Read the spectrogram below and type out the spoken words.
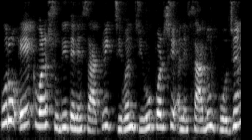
પૂરું એક વર્ષ સુધી તેને સાત્વિક જીવન જીવવું પડશે અને સાદું ભોજન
